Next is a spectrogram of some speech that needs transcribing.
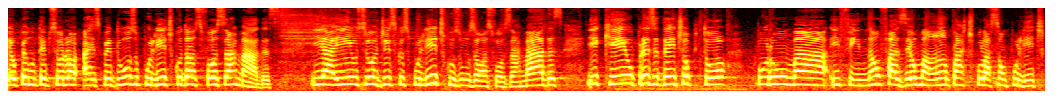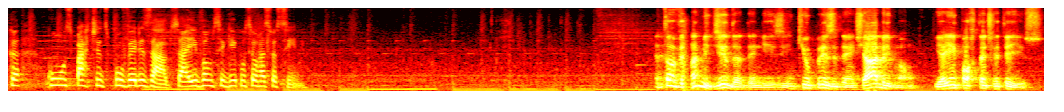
Eu perguntei para o senhor a respeito do uso político das Forças Armadas. E aí o senhor disse que os políticos usam as Forças Armadas e que o presidente optou por uma, enfim, não fazer uma ampla articulação política com os partidos pulverizados. Aí vamos seguir com o seu raciocínio. Então, na medida, Denise, em que o presidente abre mão, e aí é importante reter isso,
